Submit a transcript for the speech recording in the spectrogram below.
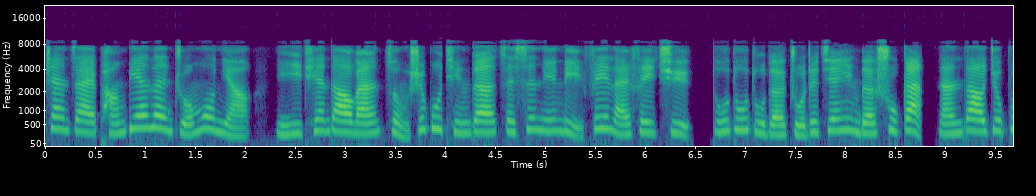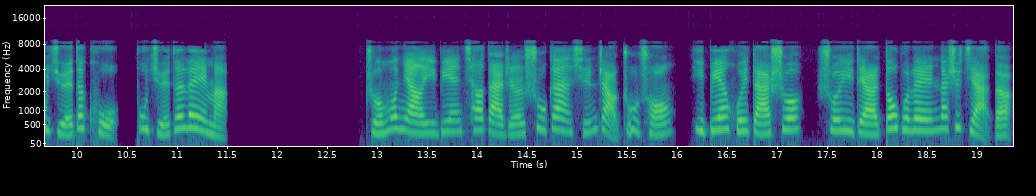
站在旁边问啄木鸟。你一天到晚总是不停的在森林里飞来飞去，笃笃笃的啄着坚硬的树干，难道就不觉得苦，不觉得累吗？啄木鸟一边敲打着树干寻找蛀虫，一边回答说：“说一点都不累那是假的，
